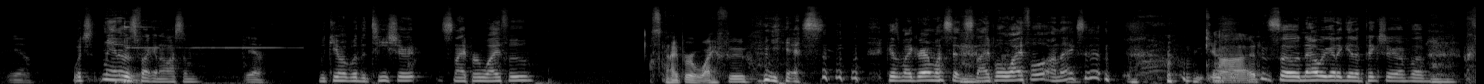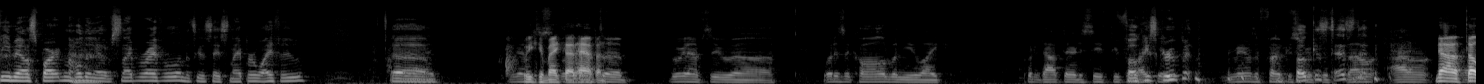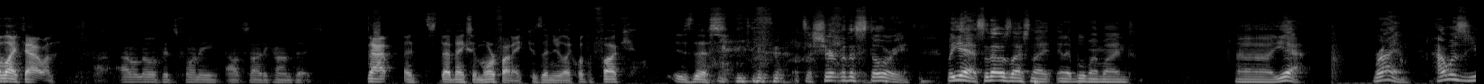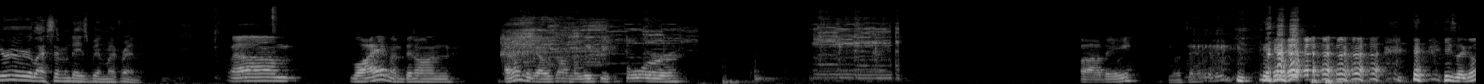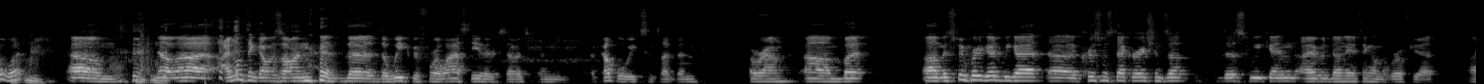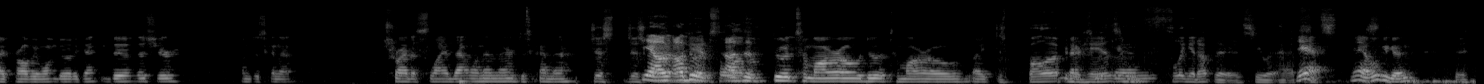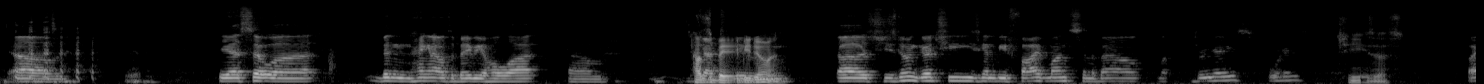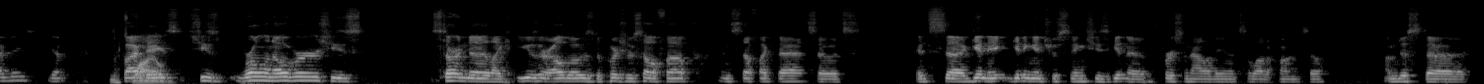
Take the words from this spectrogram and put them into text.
Yeah. Which man, it was fucking awesome. Yeah. We came up with a T-shirt, sniper waifu. Sniper waifu. yes, because my grandma said sniper waifu on accident. God. So now we're gonna get a picture of a female Spartan holding a sniper rifle, and it's gonna say sniper waifu. Um, We're gonna We have can to- make that happen. to- we're gonna have to. Uh, what is it called when you like put it out there to see if people focus like group it. It? We're gonna have to focus Focus group this. test I don't, I don't. No, I they'll like that one. I don't know if it's funny outside of context. That it's, that makes it more funny because then you're like, what the fuck is this? It's a shirt with a story. But yeah, so that was last night, and it blew my mind. Uh, yeah, Ryan, how was your last seven days been, my friend? Um, well, I haven't been on. I don't think I was on the week before. Bobby. What's happening? He's like, oh, what? Um, no, uh, I don't think I was on the the week before last either. So it's been a couple weeks since I've been around. Um, but um, it's been pretty good. We got uh, Christmas decorations up this weekend. I haven't done anything on the roof yet. I probably won't do it again. Do it this year. I'm just gonna try to slide that one in there. Just kind of Just, just yeah. I'll, a I'll do it. I'll just them, do it tomorrow. Do it tomorrow. Like Just ball it up in your next hands and fling it up there and see what happens. Yeah, yeah, we'll be good. Um, Yeah. yeah, so uh, been hanging out with the baby a whole lot. Um, How's the got baby doing? Uh, she's doing good. She's gonna be five months in about what, three days, four days, Jesus. five days. Yep, That's five wild. days. She's rolling over. She's starting to like use her elbows to push herself up and stuff like that. So it's it's uh, getting getting interesting. She's getting a personality and it's a lot of fun. So I'm just uh,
